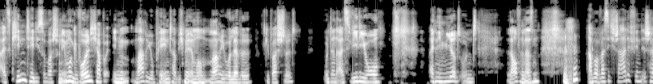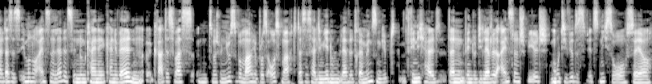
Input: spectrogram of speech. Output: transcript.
als Kind hätte ich sowas schon immer gewollt. Ich habe in Mario Paint habe ich mir immer Mario Level gebastelt und dann als Video animiert und laufen lassen. Mhm. Aber was ich schade finde, ist halt, dass es immer nur einzelne Levels sind und keine, keine Welten. Gerade das, was zum Beispiel New Super Mario Bros. ausmacht, dass es halt in jedem Level drei Münzen gibt, finde ich halt dann, wenn du die Level einzeln spielst, motiviert es jetzt nicht so sehr,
